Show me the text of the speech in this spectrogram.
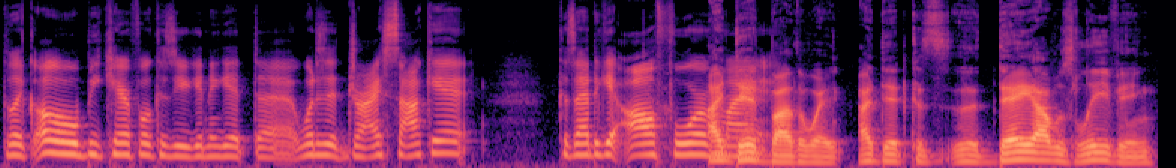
they're like oh be careful because you're gonna get uh, what is it dry socket because i had to get all four of I my did, by the way. I did because the day I was leaving,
